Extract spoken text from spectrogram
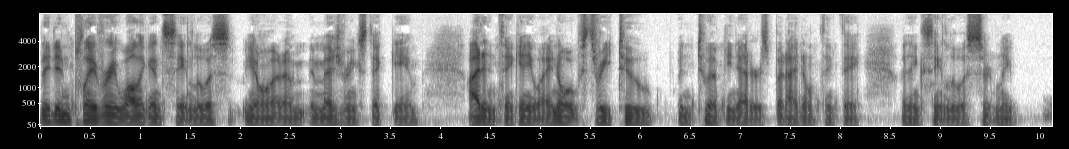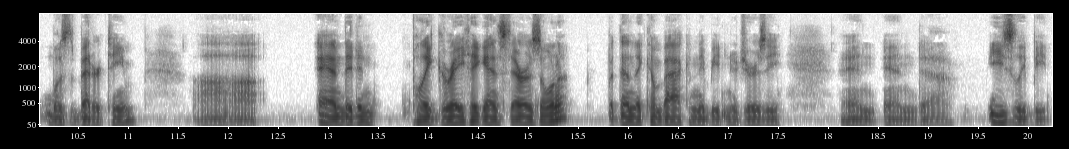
they didn't play very well against St. Louis, you know, in a, a measuring stick game. I didn't think anyway. I know it was three two and two empty netters, but I don't think they. I think St. Louis certainly was the better team, uh, and they didn't play great against Arizona. But then they come back and they beat New Jersey, and and uh, easily beat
